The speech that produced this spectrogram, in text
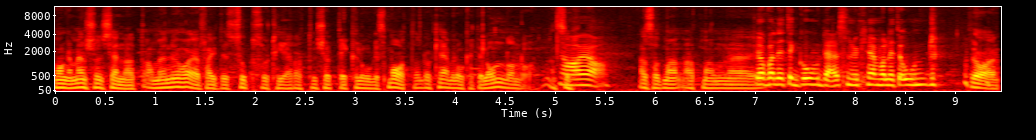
Många människor känner att ja, men nu har jag faktiskt sopsorterat och köpt ekologisk mat och då kan jag väl åka till London då. Alltså, ja, ja. Alltså att man, att man, eh, jag var lite god där så nu kan jag vara lite ond. Ja,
